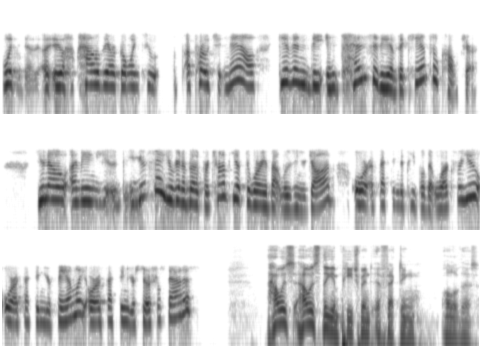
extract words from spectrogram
would, uh, uh, how they're going to approach it now, given the intensity of the cancel culture. You know, I mean, you, you say you're going to vote for Trump, you have to worry about losing your job or affecting the people that work for you or affecting your family or affecting your social status. How is how is the impeachment affecting all of this?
